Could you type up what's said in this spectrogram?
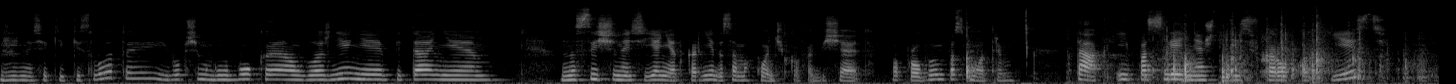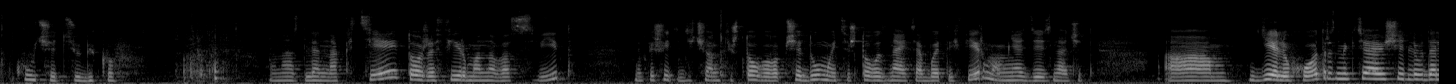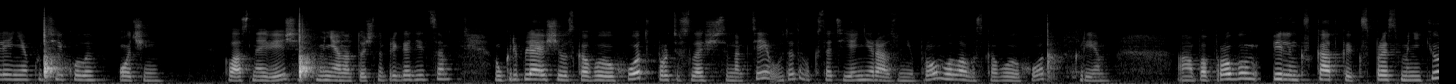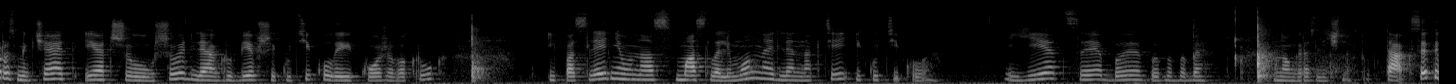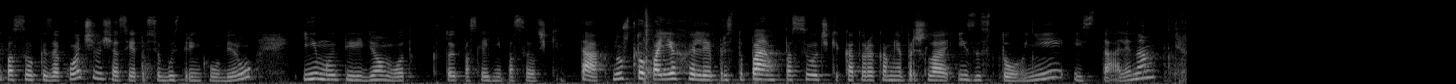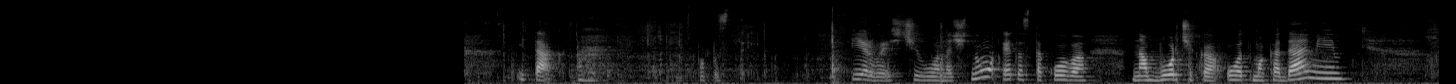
жирные всякие кислоты. И, в общем, глубокое увлажнение, питание, насыщенное сияние от корней до самых кончиков обещают. Попробуем, посмотрим. Так, и последнее, что здесь в коробках есть, куча тюбиков. У нас для ногтей, тоже фирма Новосвит. Напишите, девчонки, что вы вообще думаете, что вы знаете об этой фирме. У меня здесь, значит, Гель уход размягчающий для удаления кутикулы. Очень классная вещь, мне она точно пригодится. Укрепляющий восковой уход против слащихся ногтей. Вот этого, кстати, я ни разу не пробовала. Восковой уход, крем. А, попробуем. Пилинг с каткой экспресс маникюр размягчает и отшелушивает для огрубевшей кутикулы и кожи вокруг. И последнее у нас масло лимонное для ногтей и кутикулы. Е, С, Б, Б, Б, Б, Б много различных тут. Так, с этой посылкой закончили, сейчас я это все быстренько уберу, и мы перейдем вот к той последней посылочке. Так, ну что, поехали, приступаем к посылочке, которая ко мне пришла из Эстонии, из Сталина. Итак, побыстрее. Первое, с чего начну, это с такого наборчика от Макадамии.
